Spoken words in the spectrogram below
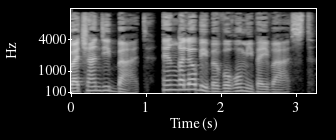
و چندی بعد انقلابی به وقوع می پیوست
